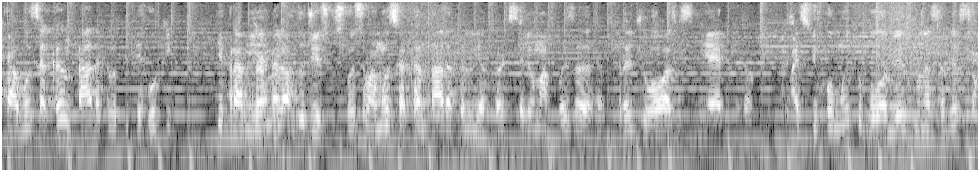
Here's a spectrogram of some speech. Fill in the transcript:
que é a música cantada pelo Peter Hook, que para mim é a melhor do disco. Se fosse uma música cantada pelo Ian seria uma coisa grandiosa, assim, épica. Mas ficou muito boa mesmo nessa versão.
